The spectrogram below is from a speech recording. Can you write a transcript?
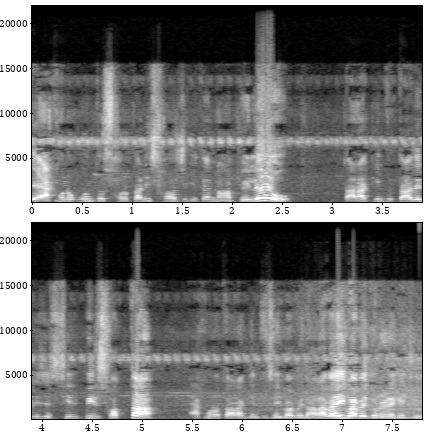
যে এখনও পর্যন্ত সরকারি সহযোগিতা না পেলেও তারা কিন্তু তাদের যে শিল্পীর সত্তা এখনও তারা কিন্তু সেইভাবে ধারাবাহিকভাবে ধরে রেখেছে।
